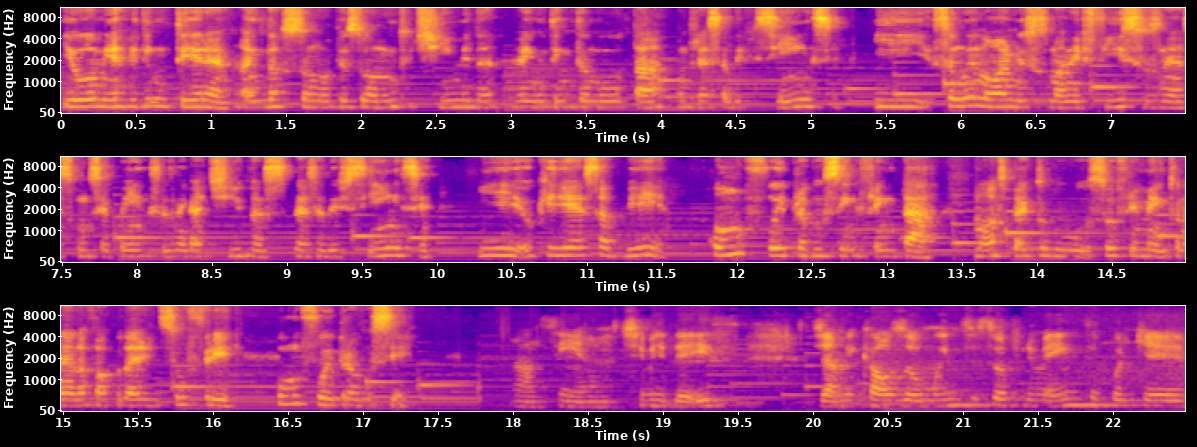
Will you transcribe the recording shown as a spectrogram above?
E eu, a minha vida inteira, ainda sou uma pessoa muito tímida, venho tentando lutar contra essa deficiência. E são enormes os malefícios, né, as consequências negativas dessa deficiência. E eu queria saber como foi para você enfrentar no aspecto do sofrimento, né, da faculdade de sofrer. Como foi para você? Ah, sim, a timidez já me causou muito sofrimento porque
